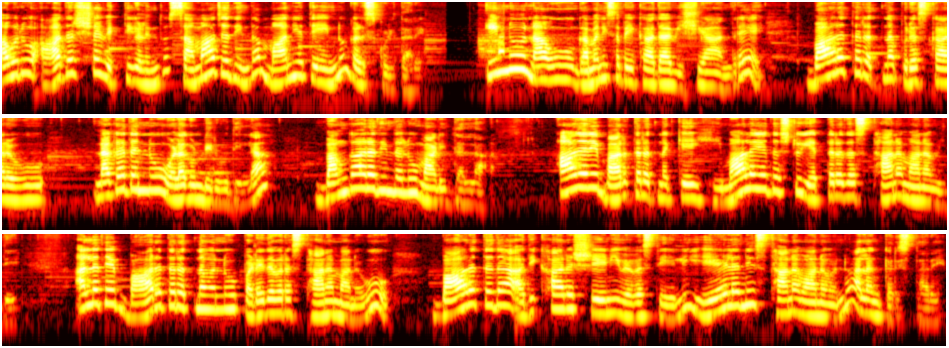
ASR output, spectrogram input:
ಅವರು ಆದರ್ಶ ವ್ಯಕ್ತಿಗಳೆಂದು ಸಮಾಜದಿಂದ ಮಾನ್ಯತೆಯನ್ನು ಗಳಿಸ್ಕೊಳ್ತಾರೆ. ಇನ್ನು ನಾವು ಗಮನಿಸಬೇಕಾದ ವಿಷಯ ಅಂದರೆ, ಭಾರತ ರತ್ನ ಪುರಸ್ಕಾರವು ನಗದನ್ನು ಒಳಗೊಂಡಿರುವುದಿಲ್ಲ, ಬಂಗಾರದಿಂದಲೂ ಮಾಡಿದ್ದಲ್ಲ. ಆದರೆ ಭಾರತ ರತ್ನಕ್ಕೆ ಹಿಮಾಲಯದಷ್ಟು ಎತ್ತರದ ಸ್ಥಾನಮಾನವಿದೆ. ಅಲ್ಲದೆ ಭಾರತ ರತ್ನವನ್ನು ಪಡೆದವರ ಸ್ಥಾನಮಾನವು ಭಾರತದ ಅಧಿಕಾರ ಶ್ರೇಣಿ ವ್ಯವಸ್ಥೆಯಲ್ಲಿ ಏಳನೇ ಸ್ಥಾನಮಾನವನ್ನು ಅಲಂಕರಿಸ್ತಾರೆ.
